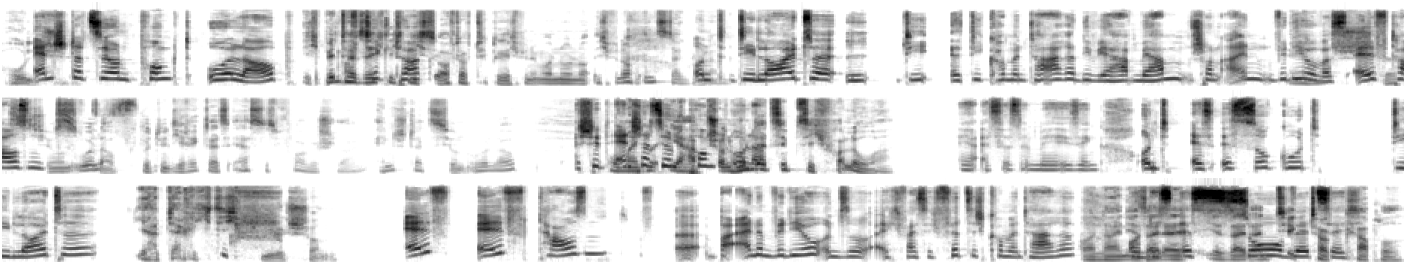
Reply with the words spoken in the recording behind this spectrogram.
Holy shit. Endstation.urlaub. Ich bin tatsächlich TikTok. nicht so oft auf TikTok. Ich bin immer nur noch, ich bin auf Instagram. Und die Leute, die, die Kommentare, die wir haben, wir haben schon ein Video, was Endstation 11.000 Urlaub wird mir direkt als erstes vorgeschlagen. Endstation Urlaub. steht Oh mein Gott, ihr habt schon Endstation.urlaub. 170 Follower. Ja, es ist amazing. Und es ist so gut, die Leute, Ihr habt ja richtig viel schon. 11 11.000 äh, bei einem Video und so, ich weiß nicht, 40 Kommentare. Oh nein, ihr Und seid, es ein, ist ihr seid so ein witzig. TikTok-Couple.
